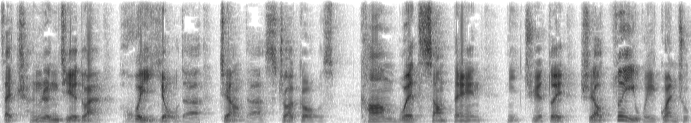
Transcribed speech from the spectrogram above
在成人阶段会有的这样的 struggles，come with something。你绝对是要最为关注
